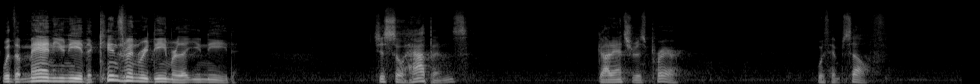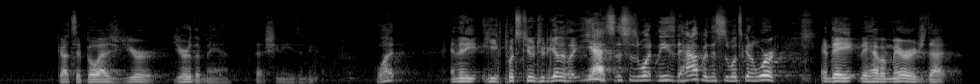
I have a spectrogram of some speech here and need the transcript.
with the man you need, the kinsman redeemer that you need. Just so happens, God answered his prayer with himself. God said, Boaz, you're, you're the man that she needs. And he, what? And then he, he puts two and two together. He's like, yes, this is what needs to happen. This is what's going to work. And they, they have a marriage that,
